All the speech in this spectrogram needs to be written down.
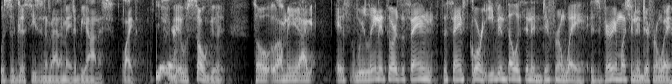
was a good season of anime to be honest. Like Yeah. it was so good. So I mean I it's we're leaning towards the same the same score, even though it's in a different way. It's very much in a different way.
